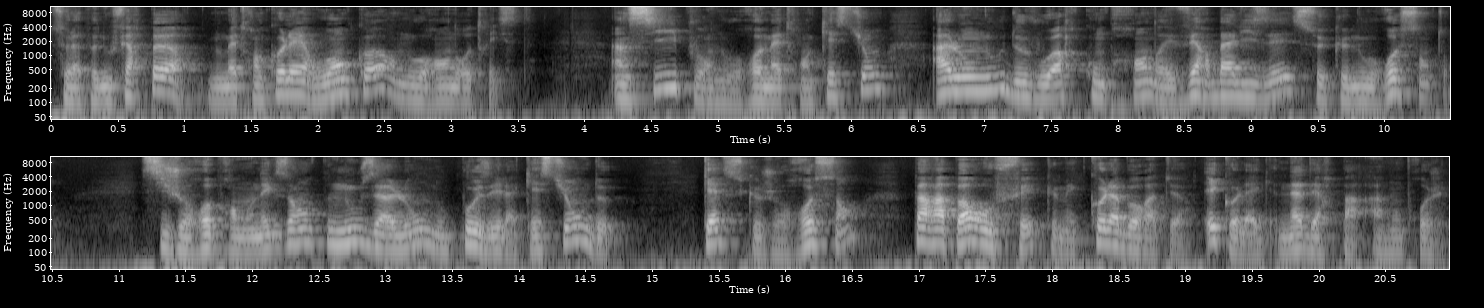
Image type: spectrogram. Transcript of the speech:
Cela peut nous faire peur, nous mettre en colère ou encore nous rendre tristes. Ainsi, pour nous remettre en question, allons-nous devoir comprendre et verbaliser ce que nous ressentons? Si je reprends mon exemple, nous allons nous poser la question de qu'est-ce que je ressens par rapport au fait que mes collaborateurs et collègues n'adhèrent pas à mon projet?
